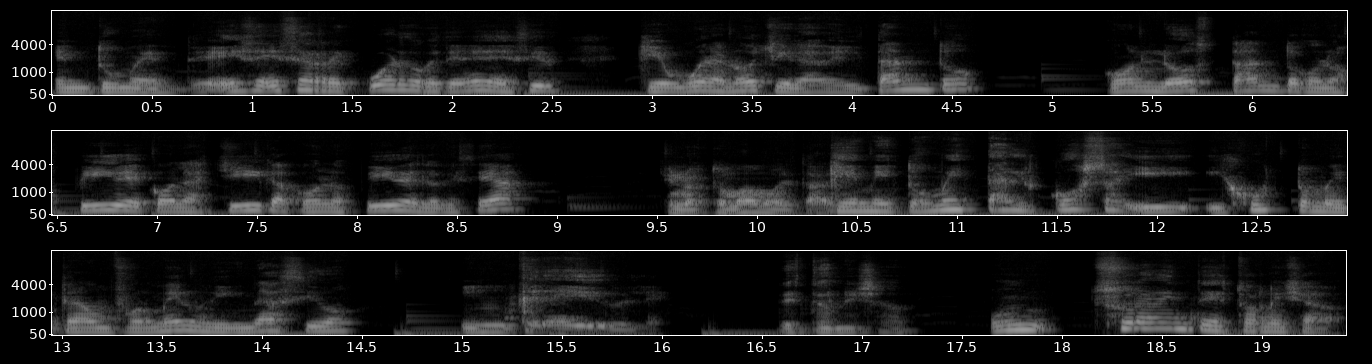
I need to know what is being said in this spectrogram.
en tu mente. Ese, ese recuerdo que tenés de decir qué buena noche la del tanto, con los tanto, con los pibes, con las chicas, con los pibes, lo que sea, Que nos tomamos el tal. que me tomé tal cosa y, y justo me transformé en un Ignacio increíble. Destornillador. Un solamente destornillado.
